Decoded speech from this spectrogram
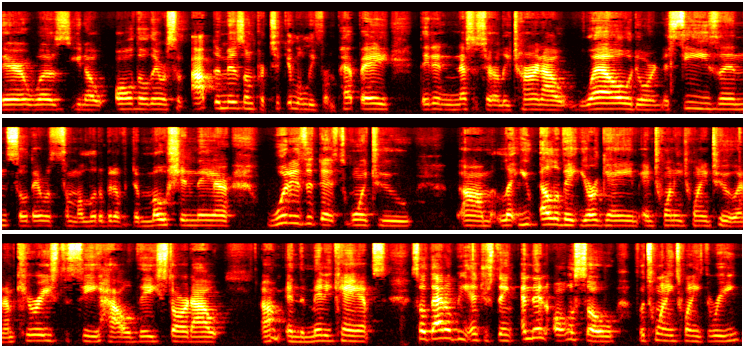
There was, you know, although there was some optimism, particularly from Pepe, they didn't necessarily turn out well during the season. So there was some a little bit of demotion there. What is it that's going to um, let you elevate your game in 2022. And I'm curious to see how they start out um, in the mini camps. So that'll be interesting. And then also for 2023,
